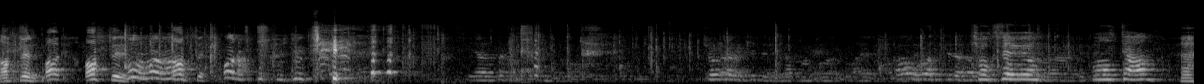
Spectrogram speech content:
Aferin, a- aferin, Vur lan lan. aferin. Ona. Çok hareket. Allah silahı. Çok seviyorum. Wolfdown. Heh.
